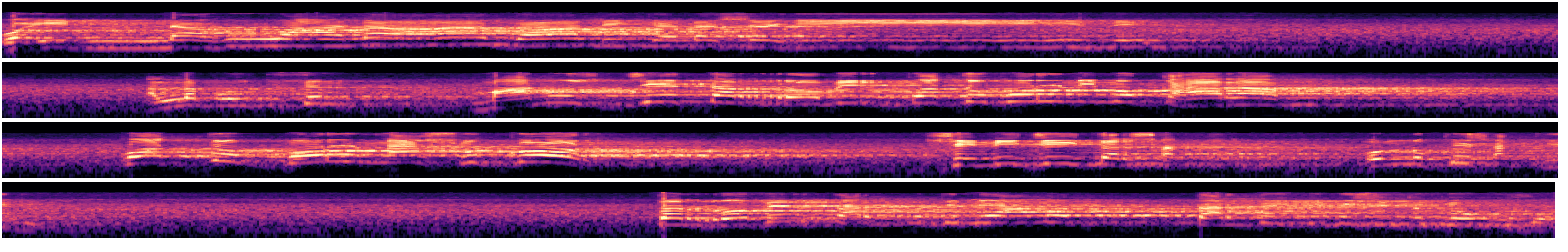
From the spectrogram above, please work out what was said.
وإنه على ذلك لشهيد আল্লাহ বলতেছেন মানুষ যে তার রবের কত বড় নিমক হারাম কত বড় না শুকর সে নিজেই তার সাক্ষী অন্য কে সাক্ষী দিবে। তার রবের, তার প্রতি নিয়ামত, তার চাইতে বেশি তো কেউ বুঝে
